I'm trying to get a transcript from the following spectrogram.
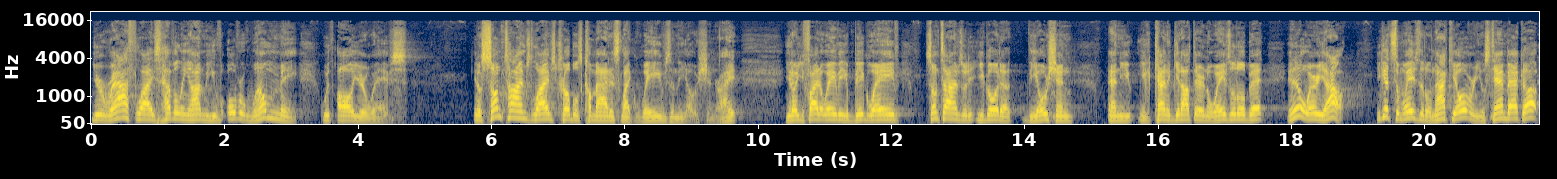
Your wrath lies heavily on me. You've overwhelmed me with all your waves. You know, sometimes life's troubles come at us like waves in the ocean, right? You know, you fight a wave, a big wave. Sometimes you go to the ocean and you, you kind of get out there in the waves a little bit, and it'll wear you out. You get some waves that'll knock you over, and you'll stand back up,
